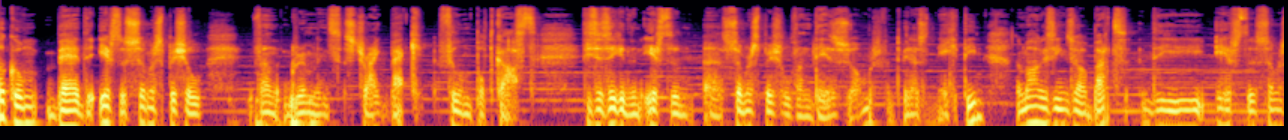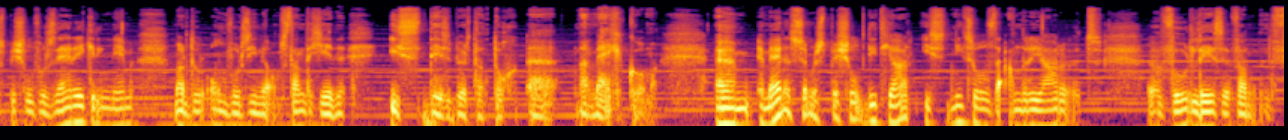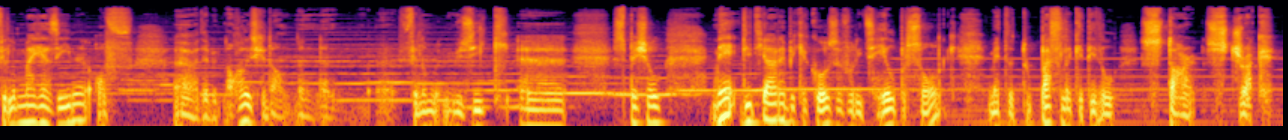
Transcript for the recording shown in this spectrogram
Welkom bij de eerste summer special van Gremlins Strike Back film podcast. Het is te zeggen de eerste uh, summer special van deze zomer, van 2019. Normaal gezien zou Bart die eerste summer special voor zijn rekening nemen, maar door onvoorziene omstandigheden is deze beurt dan toch uh, naar mij gekomen. Um, en mijn summer special dit jaar is niet zoals de andere jaren het uh, voorlezen van een filmmagazine of, wat heb ik nogal eens gedaan, een, een filmmuziek uh, special. Nee, dit jaar heb ik gekozen voor iets heel persoonlijk met de toepasselijke titel Starstruck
